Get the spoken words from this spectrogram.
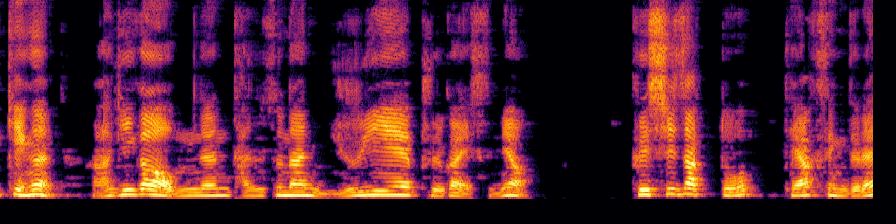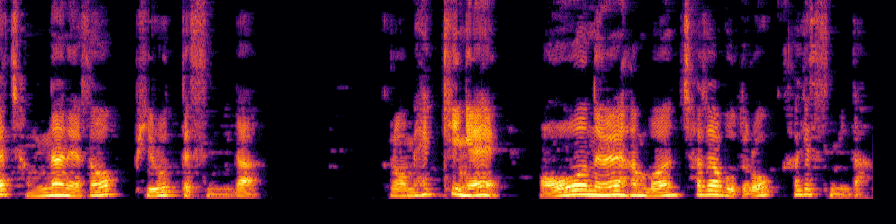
해킹은 악의가 없는 단순한 유의에 불과했으며 그 시작도 대학생들의 장난에서 비롯됐습니다. 그럼 해킹의 어원을 한번 찾아보도록 하겠습니다.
